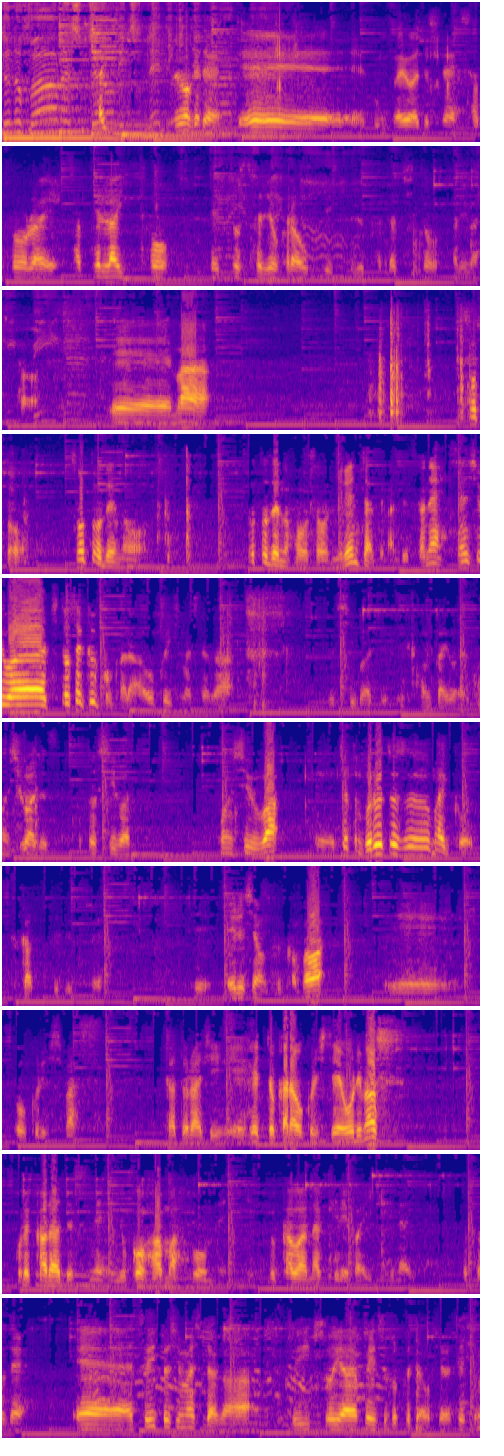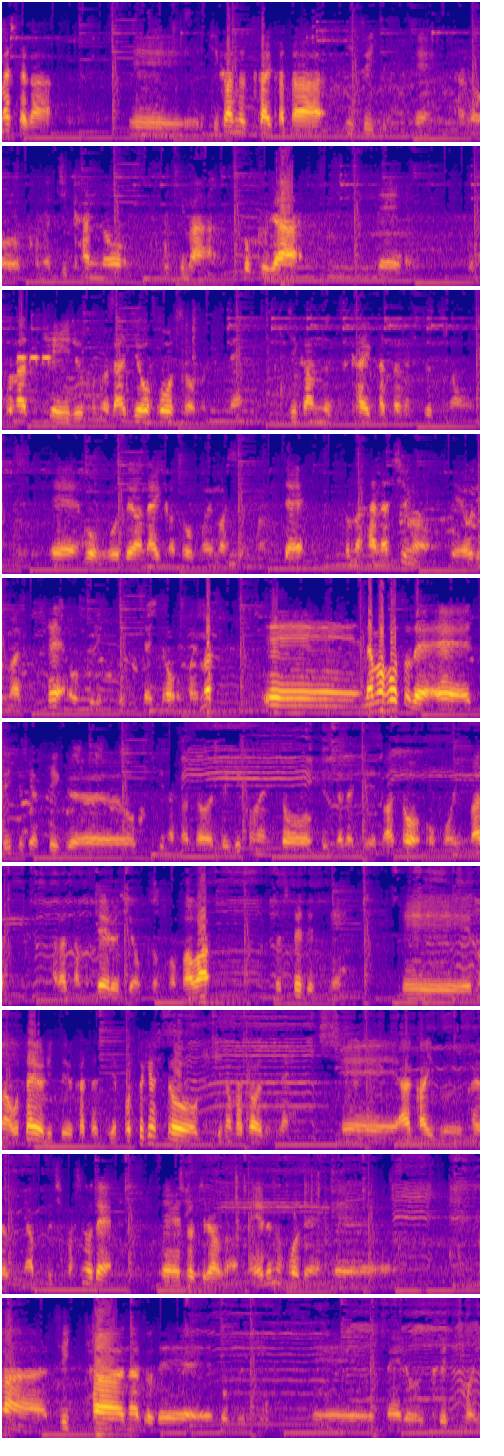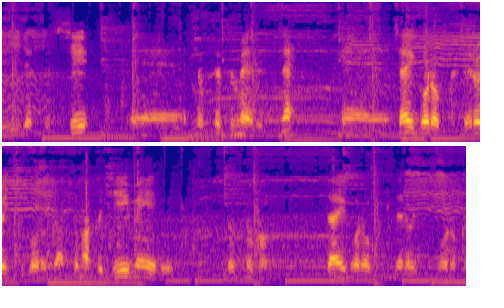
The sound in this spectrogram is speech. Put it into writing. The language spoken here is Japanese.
日このフォレストに連れてきというわけで、えー、今回はですね、サトライ、サテライトネットスタジオからお送りする形となりました。えー、まあ、外、外での、外での放送2連チャンって感じですかね。先週は千歳空港からお送りしましたが、今年はですね、今回は、今週はですね、今年は、今週は、えーちょっと Bluetooth マイクを使ってですね、えーエルシオン君こんばんは。えー、お送りします。ガトラジーヘッドからお送りしております。これからですね、横浜方面に向かわなければいけないということで、えー、ツイートしましたが、ツイートや Facebook でお知らせしましたが、えー、時間の使い方についてですね、あの、この時間の、今、僕が、えー行っているこのラジオ放送のですね、時間の使い方の一つの、えー方法ではないかと思いますので、その話も、えー織り交ぜてお送りしていきたいと思います。えー、生放送で、えー、ツイートキャスティングをお聞きの方はぜひコメントをいただければと思います。改めて、ルシオン君こんばんは。そしてですね、えー、まあ、お便りという形で、ポッドキャストをお聞きの方はですね、えー、アーカイブ火曜日にアップしますので、えー、そちらはメールの方で、えー、まあ、ツイッターなどで僕に、えー、メールをくれてもいいですし、えー、直接メールですね、えー、第56016アットマーク gmail.com 第56016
